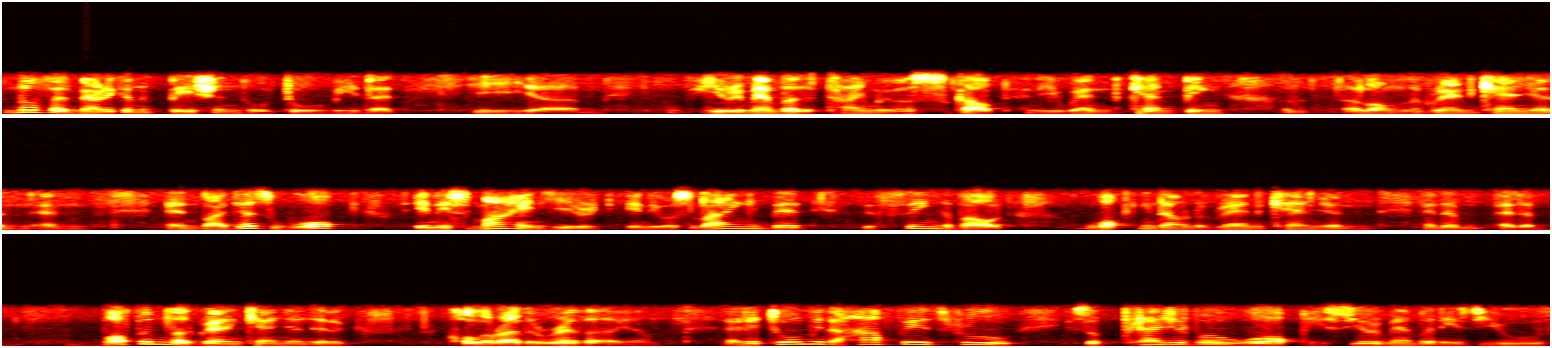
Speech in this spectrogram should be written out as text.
I know of an American patient who told me that he um, he remembered the time he was a scout and he went camping along the Grand Canyon and and by just walk in his mind he and he was lying in bed to think about walking down the Grand Canyon and the, at the bottom of the Grand Canyon in the Colorado River. You know. And he told me that halfway through, it's a pleasurable walk. He still remembered his youth,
